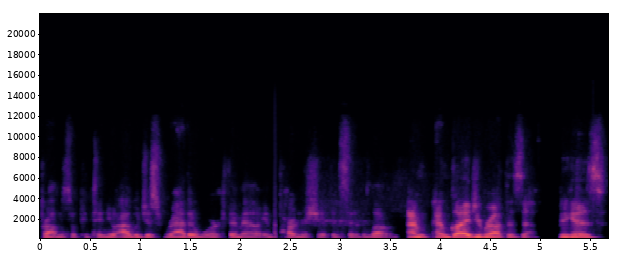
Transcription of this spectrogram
problems will continue. I would just rather work them out in partnership instead of alone. I'm I'm glad you brought this up because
